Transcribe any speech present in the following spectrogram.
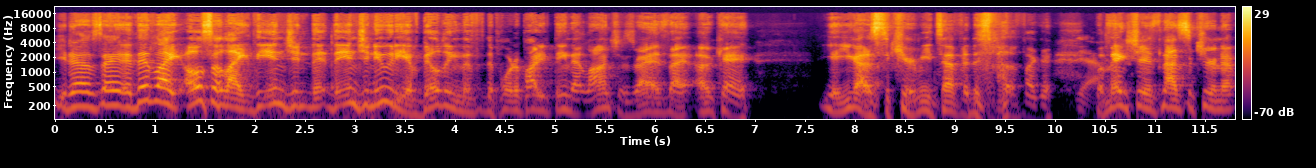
You know what I'm saying? And then like also like the engine the, the ingenuity of building the, the porta potty thing that launches, right? It's like, okay, yeah, you gotta secure me tough in this motherfucker. yeah. But make sure it's not secure enough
